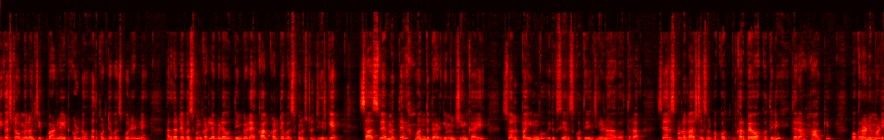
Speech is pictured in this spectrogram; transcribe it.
ಈಗ ಸ್ಟವ್ ಮೇಲೆ ಒಂದು ಚಿಕ್ಕ ಬಾಣಲೆ ಇಟ್ಕೊಂಡು ಅದಕ್ಕೊಂದು ಟೇಬಲ್ ಸ್ಪೂನ್ ಎಣ್ಣೆ, ಅರ್ಧ ಟೇಬಲ್ ಸ್ಪೂನ್ ಕಡಲೆಬೇಳೆ, ಉದ್ದಿನಬೇಳೆ, ಕಾಲು ಕಾಲು ಟೇಬಲ್ ಸ್ಪೂನಷ್ಟು ಜೀರಿಗೆ ಸಾಸಿವೆ ಮತ್ತು ಒಂದು ಬ್ಯಾಡಗಿ ಮೆಣಸಿನ್ಕಾಯಿ, ಸ್ವಲ್ಪ ಇಂಗು ಇದಕ್ಕೆ ಸೇರಿಸ್ಕೊತೀನಿ, ಜೀರ್ಣ ಆಗೋ ಥರ. ಸೇರಿಸ್ಕೊಂಡು ಲಾಸ್ಟಲ್ಲಿ ಸ್ವಲ್ಪ ಕೊತ್, ಕರ್ಬೇವು ಹಾಕ್ಕೋತೀನಿ. ಈ ಥರ ಹಾಕಿ ಒಗ್ಗರಣೆ ಮಾಡಿ,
